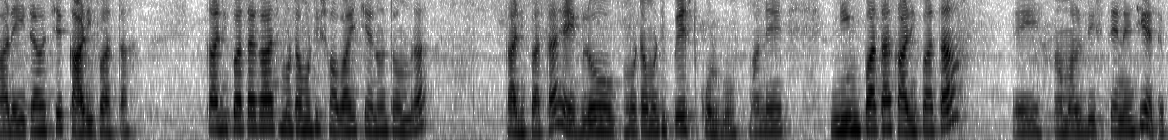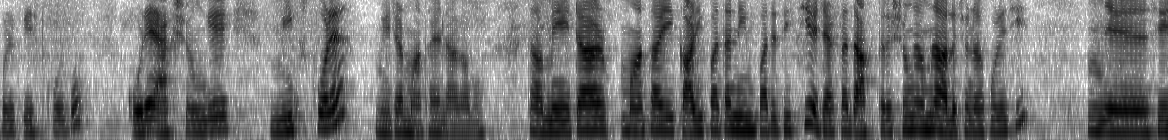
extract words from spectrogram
আর এইটা হচ্ছে কারি পাতা। কারি পাতা গাছ মোটামুটি সবাই চেনো তোমরা। কারি পাতা, এগুলো মোটামুটি পেস্ট করব। মানে নিম পাতা, কারি পাতা, এই হামাল দিস্তে এনেছি, এতে করে পেস্ট করব। করে একসঙ্গে মিক্স করে মেয়েটার মাথায় লাগাবো। তা মেয়েটার মাথায় কারি পাতা, নিম পাতা দিচ্ছি। এটা একটা ডাক্তারের সঙ্গে আমরা আলোচনা করেছি। সেই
